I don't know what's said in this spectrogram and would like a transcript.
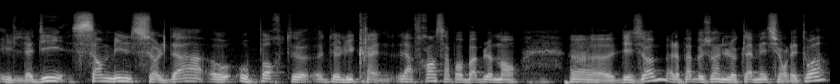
il l'a dit, 100 000 soldats aux portes de l'Ukraine. La France a probablement euh, des hommes. Elle n'a pas besoin de le clamer sur les toits,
